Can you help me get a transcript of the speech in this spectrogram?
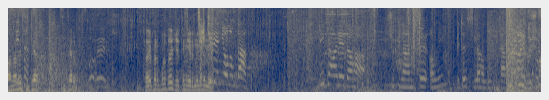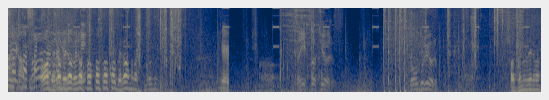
Ananı siker. Sikerim. Cypher burada jetin yerini bilmiyor. Çekilin yolumdan. Bir tane daha. Şu plantı alayım bir de silah alayım kendime. Bir düşman kaldı. Satmazsak Aa bela bela bela sal sal sal sal bela amına. Dur dur. Zayıflatıyorum. Dolduruyorum. Arkanız benim ha.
